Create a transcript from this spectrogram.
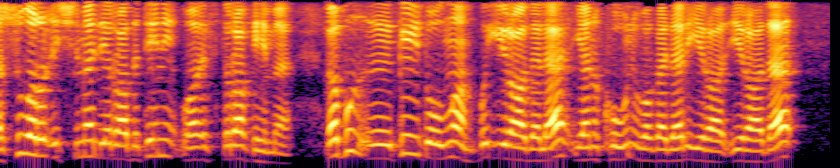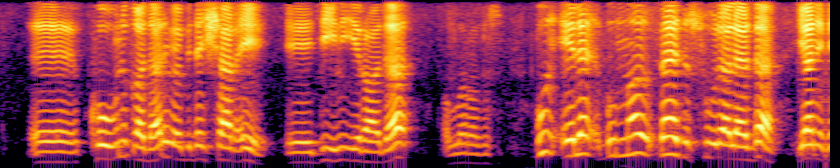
Əs-suvarul ictiməl iradəteyni və iftiraqihimə. Və bu e, qeyd olunan bu iradələr, yəni kovunu və qədəri iradə, e, kovunu qədəri və bir də şəri, e, dini iradə, Allah razı olsun. Bu elə bunlar bəzi surələrdə, yəni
